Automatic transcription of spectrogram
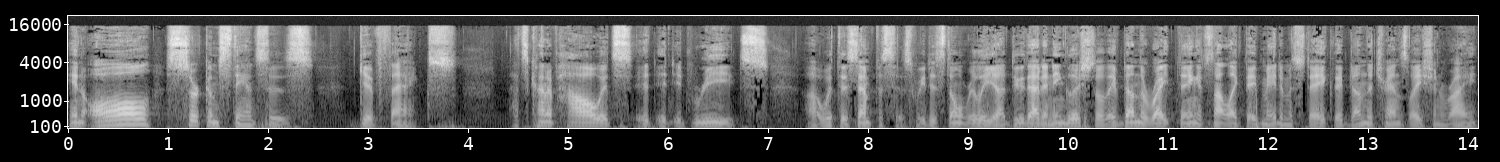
In all circumstances, give thanks. That's kind of how it's, it, it, it reads uh, with this emphasis. We just don't really uh, do that in English, so they've done the right thing. It's not like they've made a mistake, they've done the translation right.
